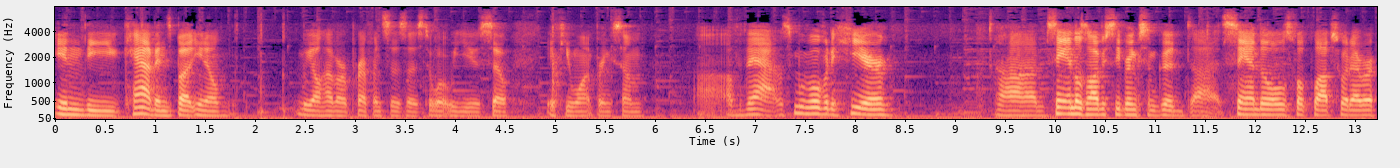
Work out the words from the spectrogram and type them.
in the cabins, but you know we all have our preferences as to what we use. So if you want, bring some uh, of that. Let's move over to here. Um, sandals, obviously, bring some good uh, sandals, flip flops, whatever.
